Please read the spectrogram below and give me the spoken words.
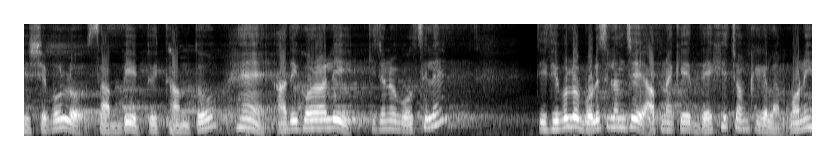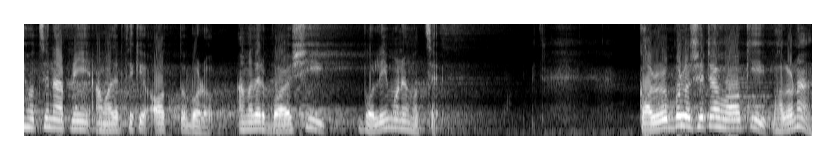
হেসে বলল, সাব্বির, তুই থাম তো। হ্যাঁ আদি ঘরালি কি যেন বলছিলে? তিথি বলল, বলেছিলাম যে আপনাকে দেখে চমকে গেলাম। মনেই হচ্ছে না আপনি আমাদের থেকে অত বড়। আমাদের বয়সী বলেই মনে হচ্ছে। কলরব বলল, সেটা হওয়া কি, ভালো না?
